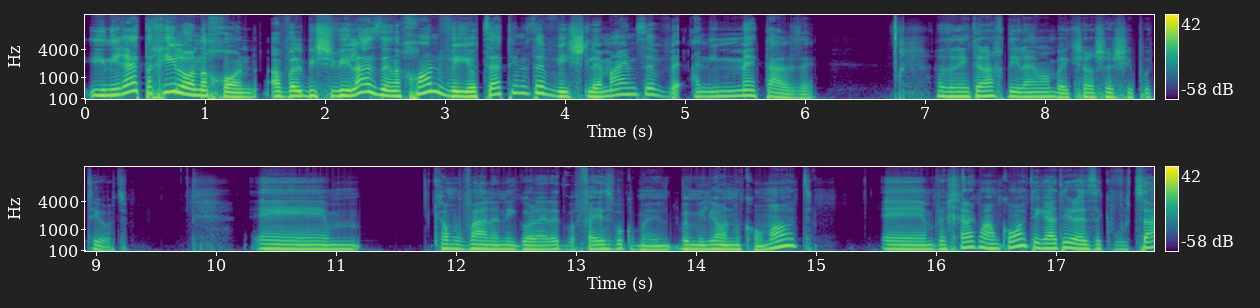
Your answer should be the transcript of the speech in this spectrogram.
היא נראית הכי לא נכון, אבל בשבילה זה נכון, והיא יוצאת עם זה, והיא שלמה עם זה, ואני מתה על זה. אז אני אתן לך דילמה בהקשר של שיפוטיות. אמ, כמובן, אני גוללת בפייסבוק במיליון מקומות, אמ, וחלק מהמקומות הגעתי לאיזו קבוצה,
